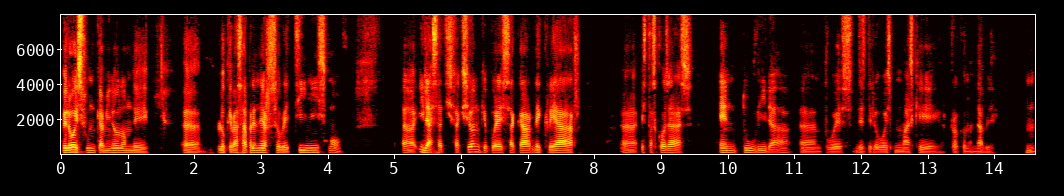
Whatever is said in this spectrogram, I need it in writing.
pero es un camino donde eh, lo que vas a aprender sobre ti mismo eh, y la satisfacción que puedes sacar de crear eh, estas cosas en tu vida, pues desde luego es más que recomendable. Mm.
